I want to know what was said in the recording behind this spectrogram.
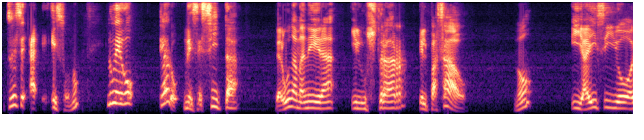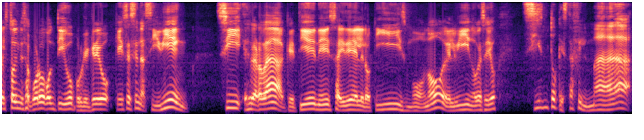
Entonces, eh, eso, ¿no? Luego, claro, necesita de alguna manera, ilustrar el pasado, ¿no? Y ahí sí yo estoy en desacuerdo contigo porque creo que esa escena, si bien sí es verdad que tiene esa idea del erotismo, ¿no? Del vino, qué sé yo, siento que está filmada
